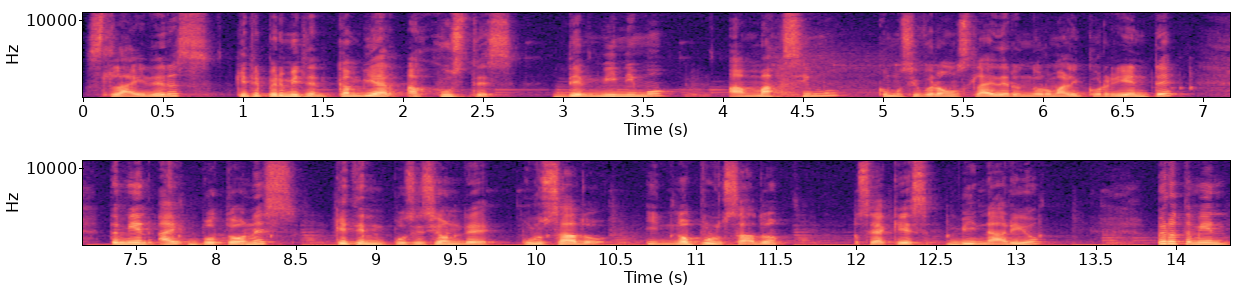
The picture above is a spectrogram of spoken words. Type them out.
sliders, que te permiten cambiar ajustes de mínimo a máximo, como si fuera un slider normal y corriente. También hay botones que tienen posición de pulsado y no pulsado, o sea que es binario. Pero también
